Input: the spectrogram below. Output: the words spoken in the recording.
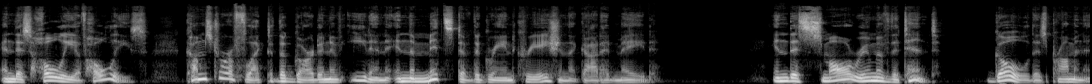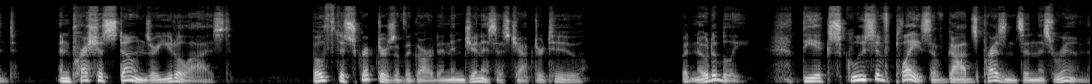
And this Holy of Holies comes to reflect the Garden of Eden in the midst of the grand creation that God had made. In this small room of the tent, gold is prominent, and precious stones are utilized, both descriptors of the garden in Genesis chapter 2. But notably, the exclusive place of God's presence in this room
